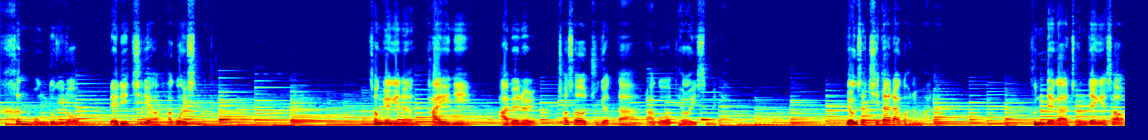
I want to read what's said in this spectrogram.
큰 몽둥이로 내리치려 하고 있습니다. 성경에는 가인이 아벨을 쳐서 죽였다라고 되어 있습니다. 여기서 치다라고 하는 말은 군대가 전쟁에서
